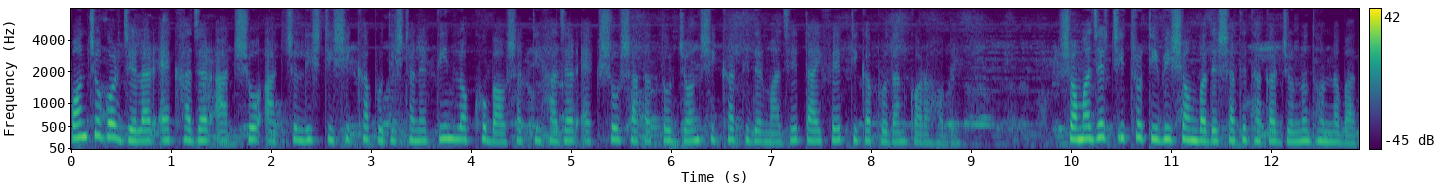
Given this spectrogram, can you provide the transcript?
পঞ্চগড় জেলার এক হাজার আটশো আটচল্লিশটি শিক্ষা প্রতিষ্ঠানের তিন লক্ষ বাষট্টি হাজার একশো সাতাত্তর জন শিক্ষার্থীদের মাঝে টাইফয়েড টিকা প্রদান করা হবে। সমাজের চিত্র টিভি সংবাদের সাথে থাকার জন্য ধন্যবাদ।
